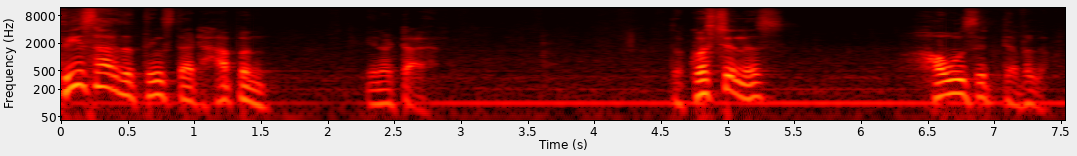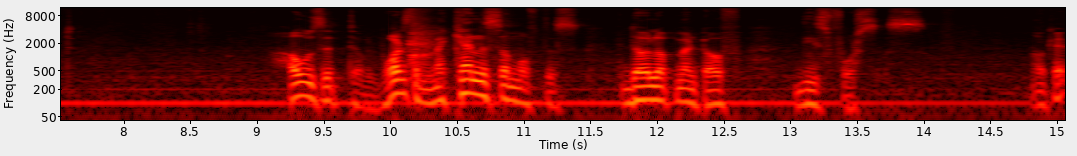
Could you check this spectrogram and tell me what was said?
these are the things that happen in a tire. The question is, how is it developed? How is it developed? What is the mechanism of this development of these forces? Okay?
